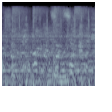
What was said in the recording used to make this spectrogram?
Duszą w piekło, co, co, ale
